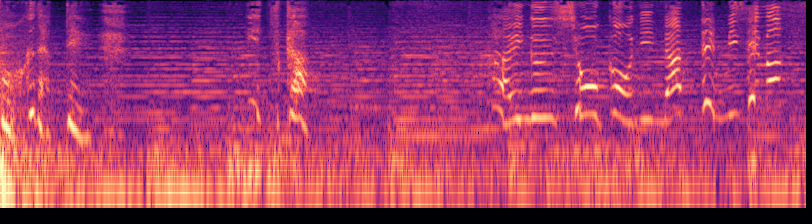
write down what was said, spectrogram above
僕だっていつか海軍将校になってみせます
